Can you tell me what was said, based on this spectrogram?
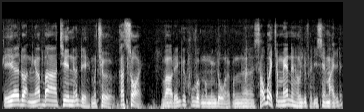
cái đoạn ngã ba trên nữa để mà chở cát sỏi vào đến cái khu vực mà mình đổ là còn ờ, 6 700 mét này hầu như phải đi xe máy đấy.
